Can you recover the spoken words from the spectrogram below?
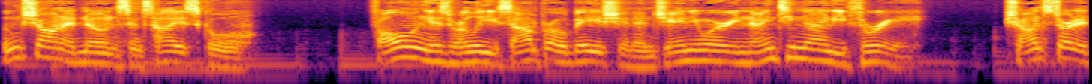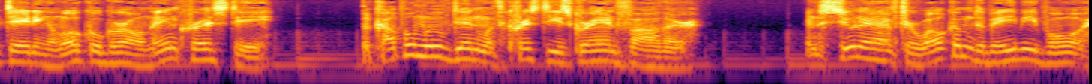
whom Sean had known since high school. Following his release on probation in January 1993, Sean started dating a local girl named Christy. The couple moved in with Christy's grandfather, and soon after welcomed a baby boy.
